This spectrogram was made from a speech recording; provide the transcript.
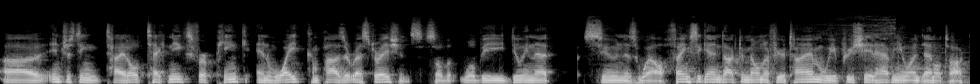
Uh, interesting title, Techniques for Pink and White Composite Restorations. So we'll be doing that soon as well. Thanks again, Dr. Milner, for your time. We appreciate having you on Dental Talk.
